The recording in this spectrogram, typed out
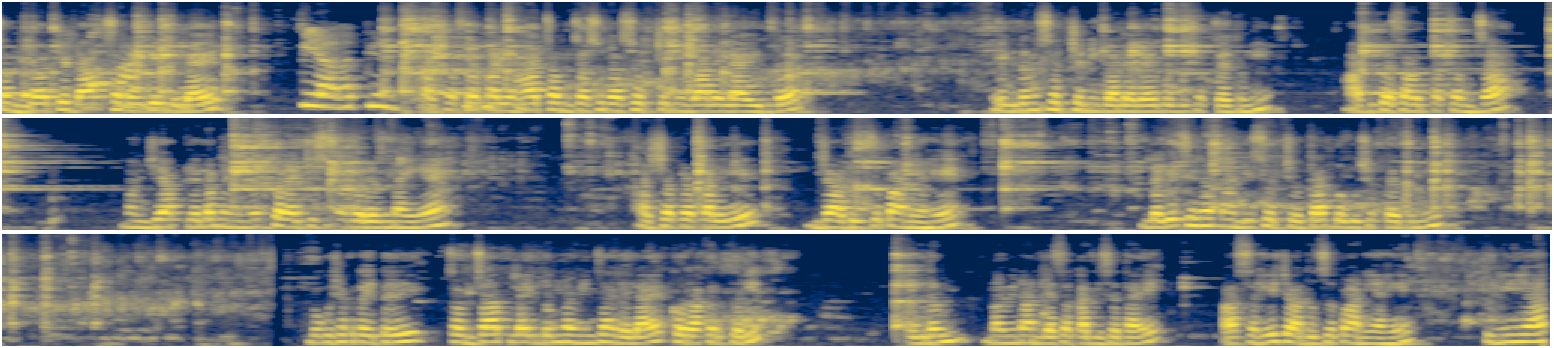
चमच्यावरचे डाग सगळे गेलेले आहेत. अशा प्रकारे हा चमचा सुद्धा स्वच्छ निघालेला आहे इथं. एकदम स्वच्छ निघालेला आहे बघू शकता तुम्ही. आधी कसा होता चमचा म्हणजे आपल्याला मेहनत करायची सुद्धा गरज नाही आहे अशा प्रकारे हे जादूचं पाणी आहे. लगेच हे ना भांडी स्वच्छ होतात बघू शकता तुम्ही. बघू शकता इथे चमचा आपला एकदम नवीन झालेला आहे करा करकरीत. एकदम नवीन आणल्यासारखा दिसत आहे. असं हे जादूचं पाणी आहे. तुम्ही या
